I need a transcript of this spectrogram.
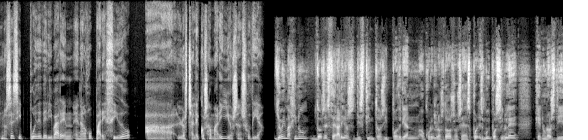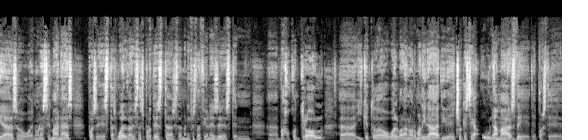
no sé si puede derivar en algo parecido a los chalecos amarillos en su día. Yo me imagino dos escenarios distintos y podrían ocurrir los dos. O sea, es, muy posible que en unos días o en unas semanas, pues estas huelgas, estas protestas, estas manifestaciones estén eh, bajo control eh, y que todo vuelva a la normalidad y de hecho que sea una más de pues de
